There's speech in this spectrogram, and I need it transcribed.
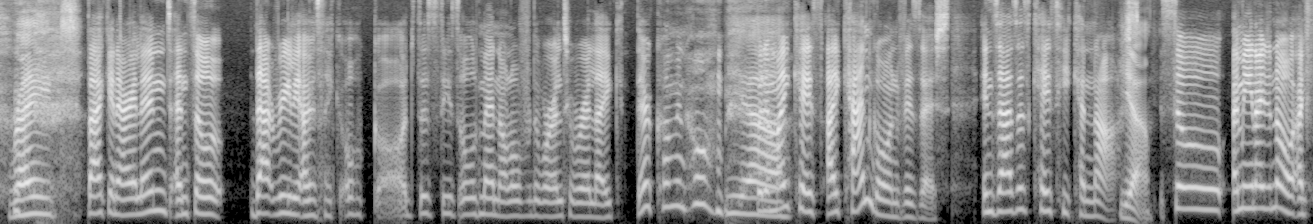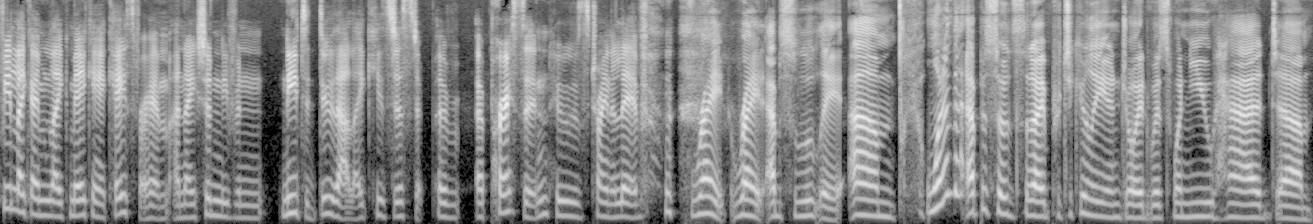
Right. back in Ireland. And so that really, I was like, oh God, there's these old men all over the world who are like, they're coming home. Yeah. But in my case, I can go and visit. In Zaza's case, he cannot. Yeah. So, I mean, I don't know. I feel like I'm like making a case for him and I shouldn't even need to do that. Like, he's just a, a, a person who's trying to live. Right, right, absolutely. Um, one of the episodes that I particularly enjoyed was when you had um,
